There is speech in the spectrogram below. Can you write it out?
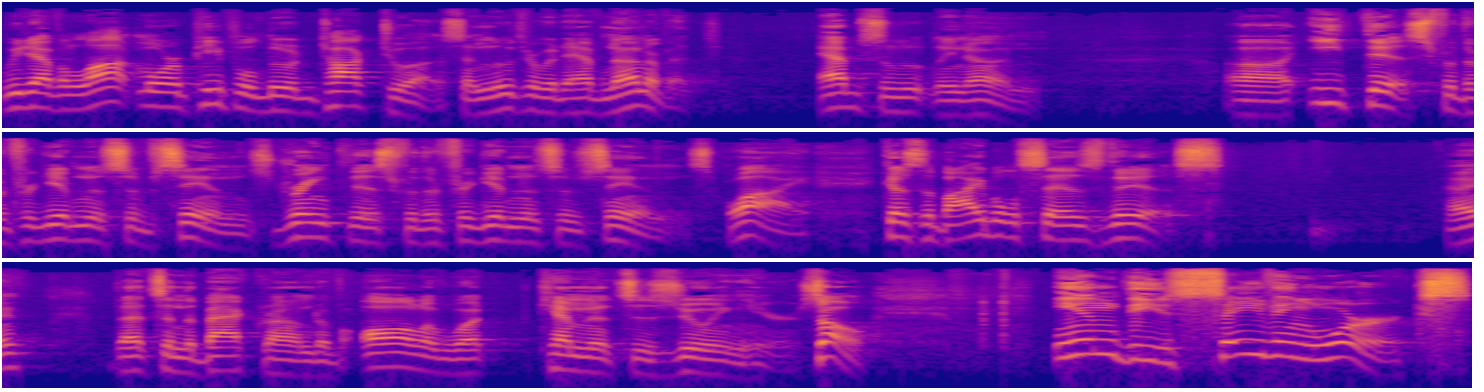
we'd have a lot more people who would talk to us, and Luther would have none of it. Absolutely none. Uh, eat this for the forgiveness of sins. Drink this for the forgiveness of sins. Why? Because the Bible says this. Okay? That's in the background of all of what Chemnitz is doing here. So, in these saving works,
